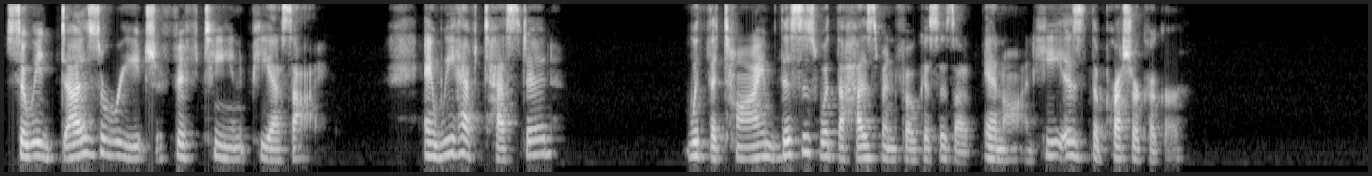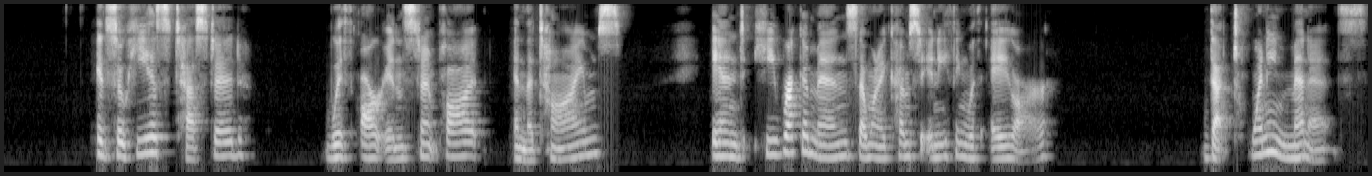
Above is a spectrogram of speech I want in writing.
So it does reach 15 psi. And we have tested with the time. This is what the husband focuses in on. He is the pressure cooker. And so he has tested with our Instant Pot and the times. And he recommends that when it comes to anything with Agar, that 20 minutes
